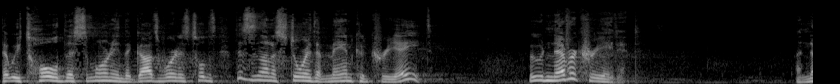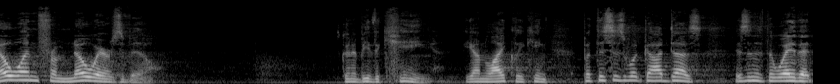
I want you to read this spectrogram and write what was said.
that we told this morning, that God's word has told us. This is not a story that man could create. We would never create it. A no one from Nowheresville is going to be the king, the unlikely king. But this is what God does. Isn't it the way that,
